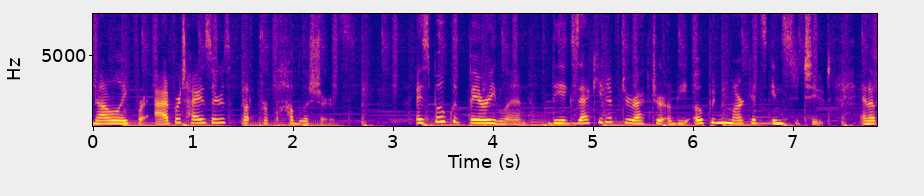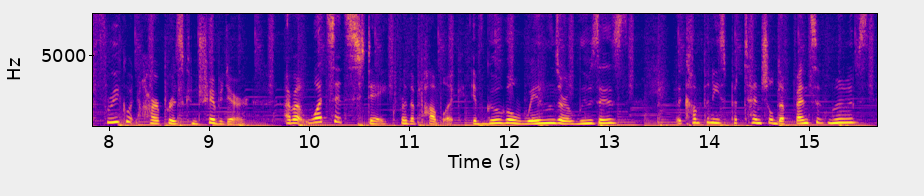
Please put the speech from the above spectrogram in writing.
not only for advertisers, but for publishers. I spoke with Barry Lynn, the executive director of the Open Markets Institute and a frequent Harper's contributor, about what's at stake for the public if Google wins or loses, the company's potential defensive moves,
